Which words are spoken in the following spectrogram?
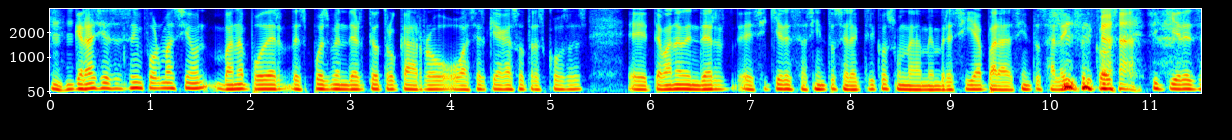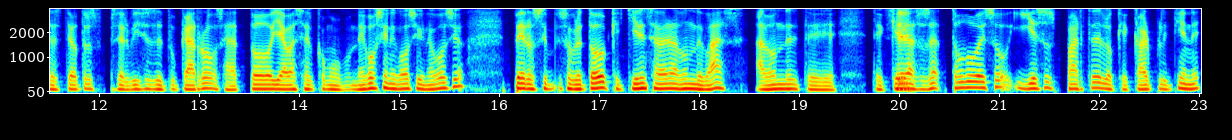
gracias a esa información van a poder después venderte otro carro o hacer que hagas otras cosas. Eh, te van a vender, eh, si quieres asientos eléctricos, una membresía para asientos eléctricos, si quieres este, otros servicios de tu carro, o sea, todo ya va a ser como negocio, negocio y negocio, pero sobre todo que quieren saber a dónde vas, a dónde te, te quedas, o sea, todo eso y eso es parte de lo que CarPlay tiene,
